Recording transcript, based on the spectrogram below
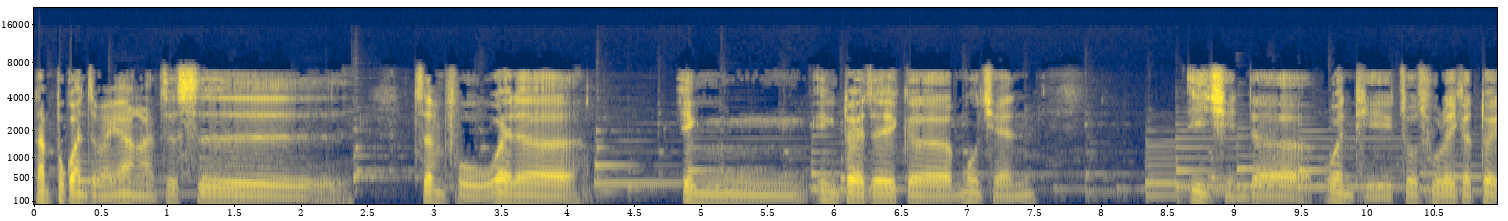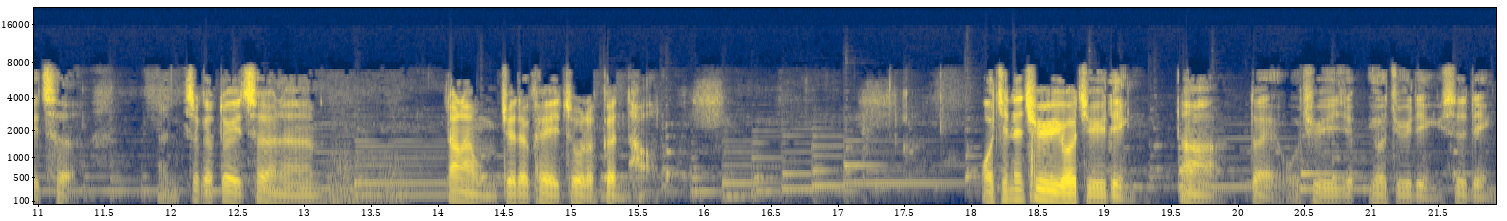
但不管怎么样啊，这是政府为了应应对这个目前。疫情的问题做出了一个对策，嗯，这个对策呢，当然我们觉得可以做得更好。我今天去邮局领，那对我去邮局领是领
